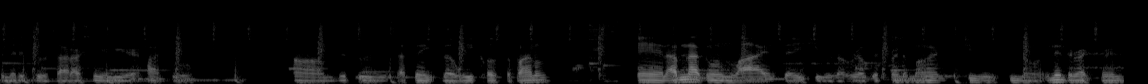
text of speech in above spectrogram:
committed suicide our senior year in high school. Um, this was, I think, the week close to finals. And I'm not going to lie and say she was a real good friend of mine. She was, you know, an indirect friend.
